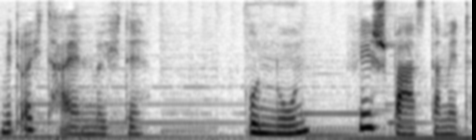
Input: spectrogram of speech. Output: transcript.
mit euch teilen möchte. Und nun viel Spaß damit!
